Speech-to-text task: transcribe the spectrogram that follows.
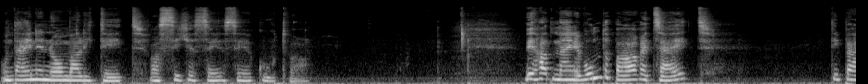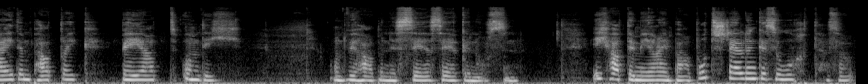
Und eine Normalität, was sicher sehr, sehr gut war. Wir hatten eine wunderbare Zeit, die beiden, Patrick, Beat und ich. Und wir haben es sehr, sehr genossen. Ich hatte mir ein paar Putzstellen gesucht, also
